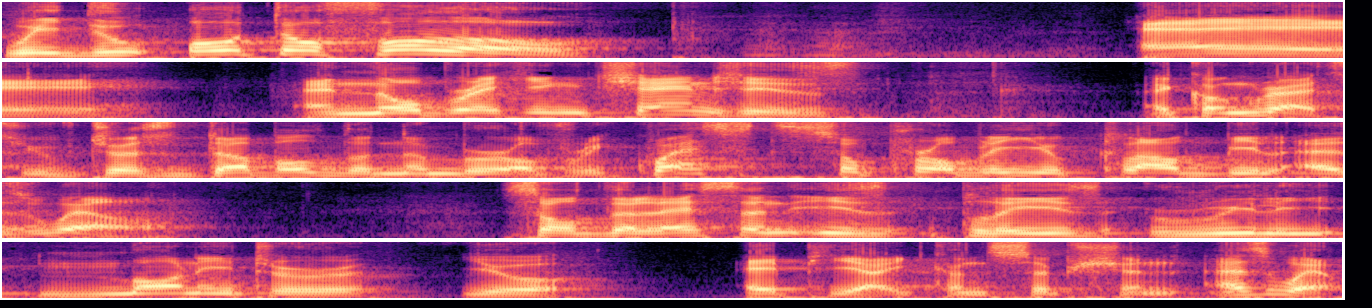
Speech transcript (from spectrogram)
We do auto follow. hey, and no breaking changes. Uh, congrats, you've just doubled the number of requests, so probably your cloud bill as well. So the lesson is please really monitor your API consumption as well.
